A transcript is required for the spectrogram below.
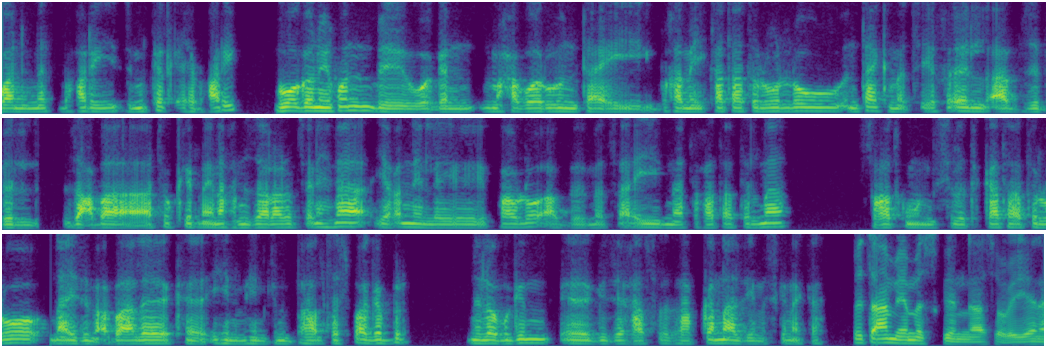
ዋንነት ባሕሪ ዝምልከት ቀይሕ ባሕሪ ብወገኑ ይኹን ብወገን ማሕበሩ እንታይ ብኸመይ ይከታተልዎ ኣለዉ እንታይ ክመጽእ ይኽእል ኣብ ዝብል ዛዕባ ኣተኲርና ኢና ክንዘራረብ ጸኒሕና። የቐኔለይ ፓውሎ ኣብ መጻኢ እናተኸታተልና ንስኻትኩም እውን ስለ ትከታተልዎ ናይዚ ምዕባለ ኢሂን ምሂን ክንበሃል ተስፋ እገብር። ንሎሚ ግን ግዜኻ ስለ ዝሃብካና ኣዝየ የመስግነካ። ብጣዕሚ የመስግን ኣቶ በየነ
